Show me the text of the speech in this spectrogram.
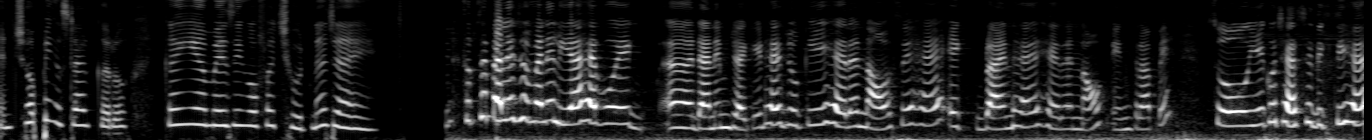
एंड शॉपिंग स्टार्ट करो। कहीं अमेजिंग ऑफ़र छूट ना जाए। सबसे पहले जो मैंने लिया है वो एक डेनिम जैकेट है जो कि हेयर एंड नाव से है। एक ब्रांड है हेयर एंड नाव इंत्रा पे। सो so, ये कुछ ऐसी दिखती है।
